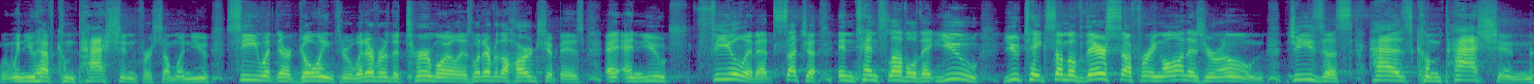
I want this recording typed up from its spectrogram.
When you have compassion for someone, you see what they're going through, whatever the turmoil is, whatever the hardship is, and, and, you feel it at such an intense level that you, you take some of their suffering on as your own. Jesus has compassion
